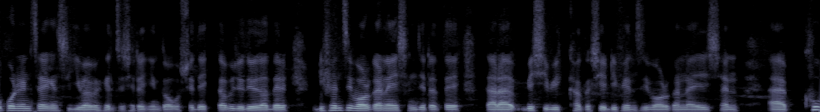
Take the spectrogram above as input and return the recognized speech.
অপোনেন্টস এগেনস্ট কীভাবে খেলছে সেটা কিন্তু অবশ্যই দেখতে হবে। যদিও তাদের ডিফেন্সিভ অর্গানাইজেশন যেটাতে তারা বেশি বিখ্যাত, সেই ডিফেন্সিভ অর্গানাইজেশন খুব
